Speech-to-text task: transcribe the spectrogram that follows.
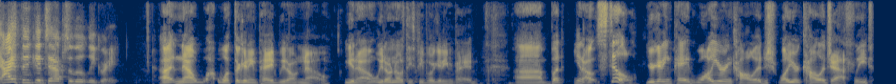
I think it's absolutely great. Uh, now, what they're getting paid, we don't know. You know, we don't know what these people are getting paid. Uh, but you know, still, you're getting paid while you're in college, while you're a college athlete,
